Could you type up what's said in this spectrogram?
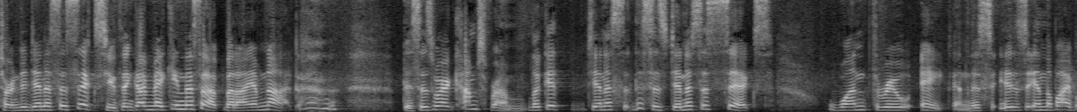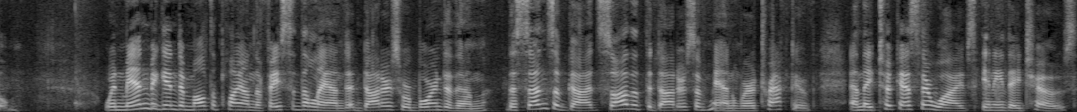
Turn to Genesis 6. You think I'm making this up, but I am not. this is where it comes from. Look at Genesis. This is Genesis 6, 1 through 8, and this is in the Bible. When men began to multiply on the face of the land and daughters were born to them, the sons of God saw that the daughters of men were attractive, and they took as their wives any they chose.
